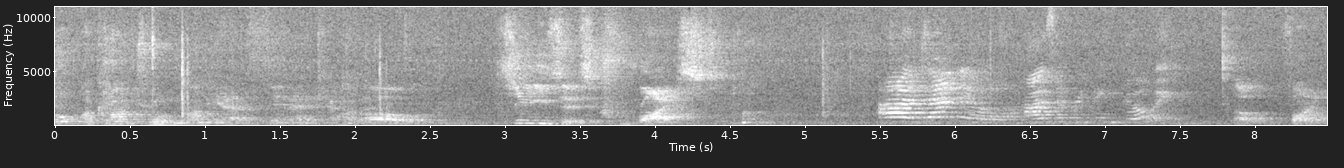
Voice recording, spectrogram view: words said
Well, I can't draw money out of thin air, can I? Oh, Jesus Christ. Ah, Daniel, how's everything going? Oh, fine.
